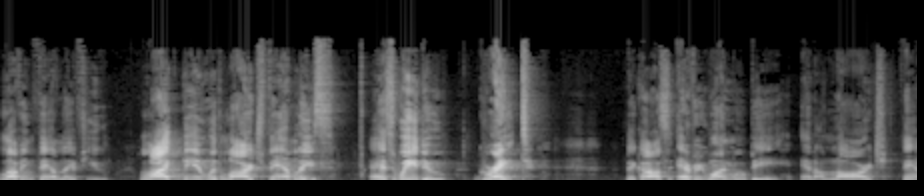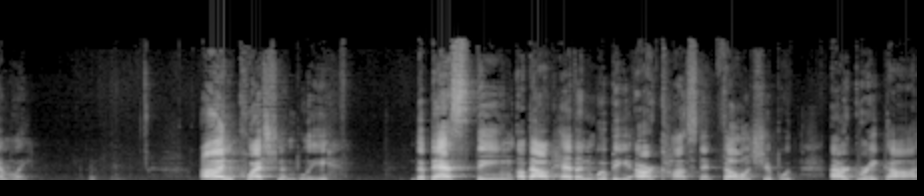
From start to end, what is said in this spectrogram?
loving family. If you like being with large families, as we do, great, because everyone will be in a large family. Unquestionably, the best thing about heaven will be our constant fellowship with our great God.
